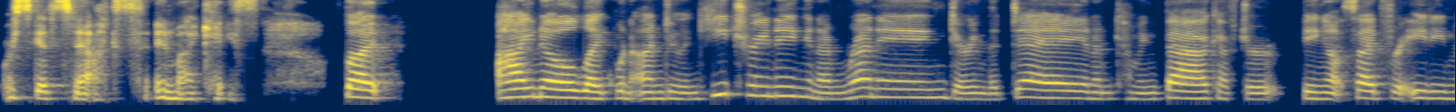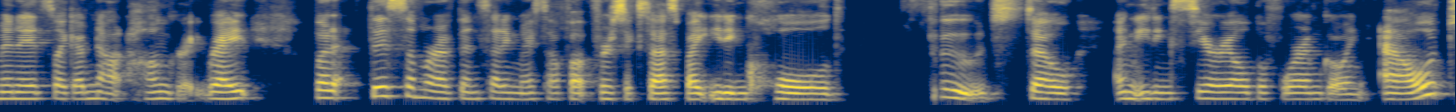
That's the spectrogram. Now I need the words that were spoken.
or skip snacks in my case. But I know like when I'm doing heat training and I'm running during the day and I'm coming back after being outside for 80 minutes, like I'm not hungry, right? But this summer, I've been setting myself up for success by eating cold foods. So I'm eating cereal before I'm going out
